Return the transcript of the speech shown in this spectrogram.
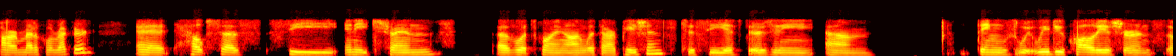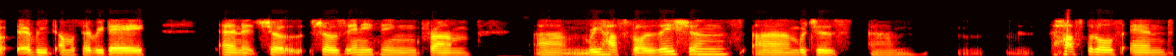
our medical record, and it helps us see any trends of what's going on with our patients to see if there's any um, things. We, we do quality assurance uh, every almost every day, and it shows shows anything from um, rehospitalizations, um, which is um, hospitals and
